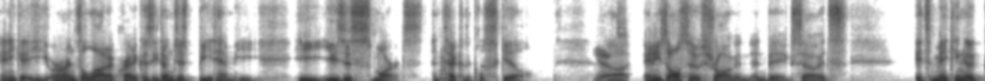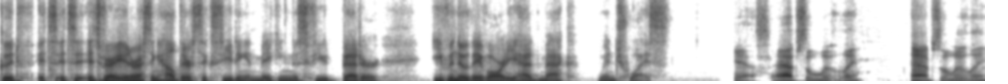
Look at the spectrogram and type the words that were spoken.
and he get, he earns a lot of credit because he doesn't just beat him. He he uses smarts and technical skill, Yes. uh, and he's also strong and, and big. So it's it's making a good. It's it's it's very interesting how they're succeeding in making this feud better, even though they've already had Mac win twice. Yes, absolutely. Absolutely.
